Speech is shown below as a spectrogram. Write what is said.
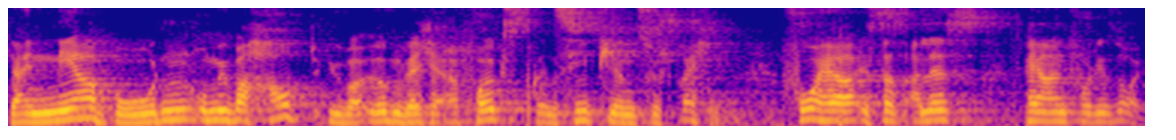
dein Nährboden, um überhaupt über irgendwelche Erfolgsprinzipien zu sprechen. Vorher ist das alles Perlen vor die Säule.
